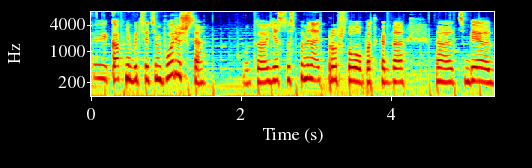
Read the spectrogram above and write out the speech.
Ты как-нибудь с этим борешься? Вот э, если вспоминать прошлый опыт, когда э, тебе,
